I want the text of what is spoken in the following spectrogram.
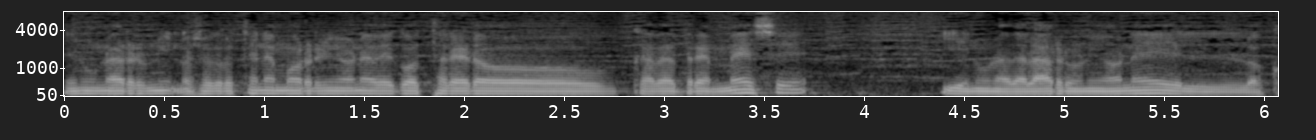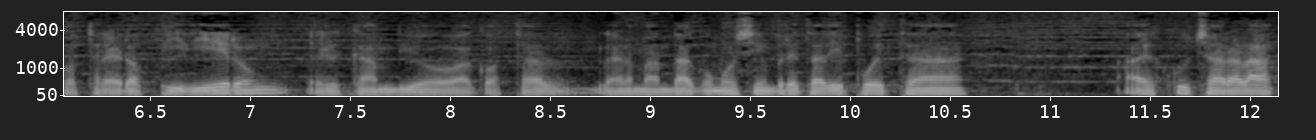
en una reunión, nosotros tenemos reuniones de costaleros cada tres meses y en una de las reuniones los costaleros pidieron el cambio a costal. La hermandad, como siempre, está dispuesta a escuchar a las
